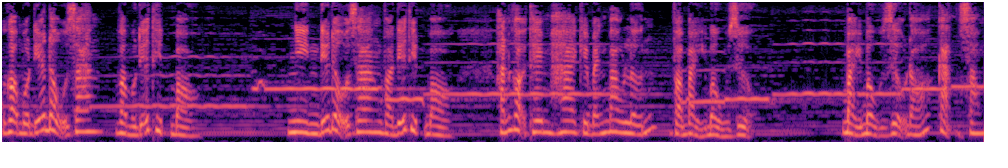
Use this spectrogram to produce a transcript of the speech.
Gọi một đĩa đậu rang và một đĩa thịt bò. Nhìn đĩa đậu rang và đĩa thịt bò, Hắn gọi thêm hai cái bánh bao lớn Và bảy bầu rượu. Bảy bầu rượu đó cạn xong,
